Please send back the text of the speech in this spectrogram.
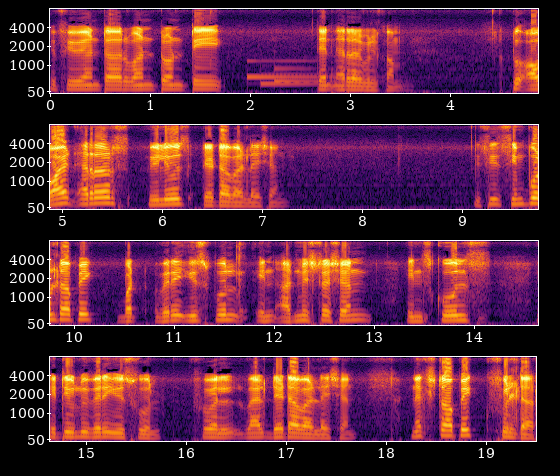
if you enter 120 then error will come. To avoid errors we'll use data validation. This is simple topic but very useful in administration in schools. It will be very useful. For val data validation next topic filter.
